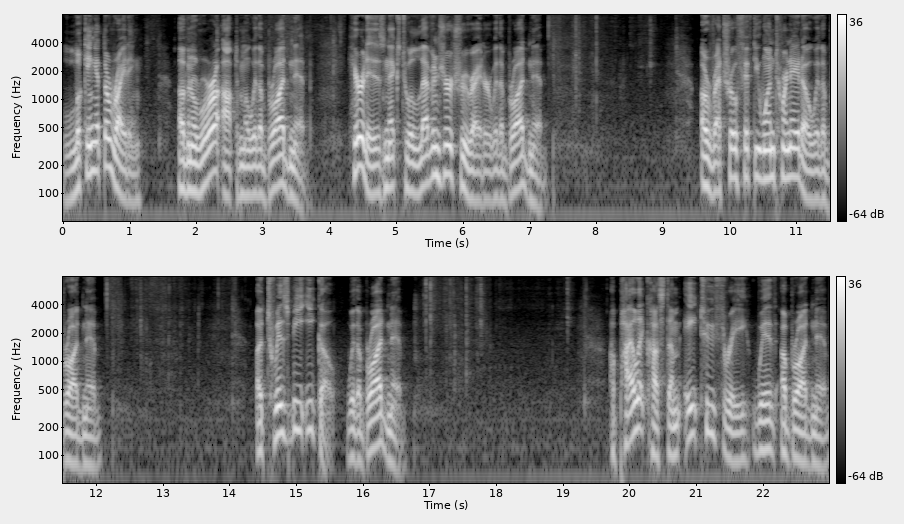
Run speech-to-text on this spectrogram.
Looking at the writing of an Aurora Optima with a broad nib, here it is next to a Levenger TrueWriter with a broad nib a Retro 51 Tornado with a broad nib, a TWSBI Eco with a broad nib, a Pilot Custom 823 with a broad nib,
